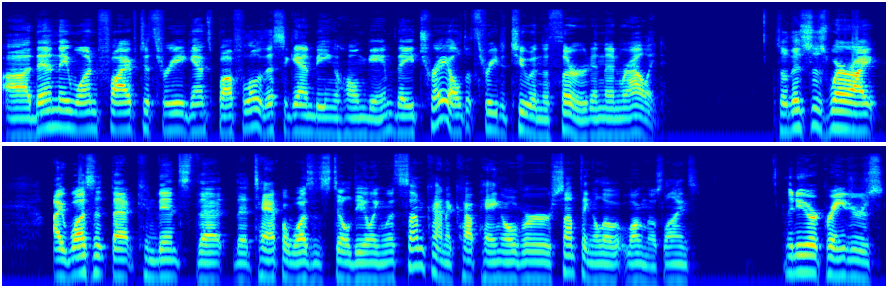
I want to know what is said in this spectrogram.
Uh, then they won five to three against Buffalo. This again being a home game. They trailed three to two in the third and then rallied. So this is where I I wasn't that convinced that that Tampa wasn't still dealing with some kind of cup hangover or something along those lines. The New York Rangers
